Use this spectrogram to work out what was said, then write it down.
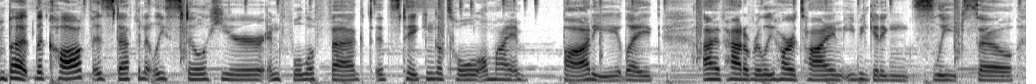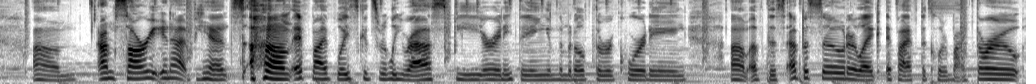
but the cough is definitely still here in full effect. It's taking a toll on my body. Like, I've had a really hard time even getting sleep. So, um, I'm sorry in advance um, if my voice gets really raspy or anything in the middle of the recording um, of this episode, or like if I have to clear my throat.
